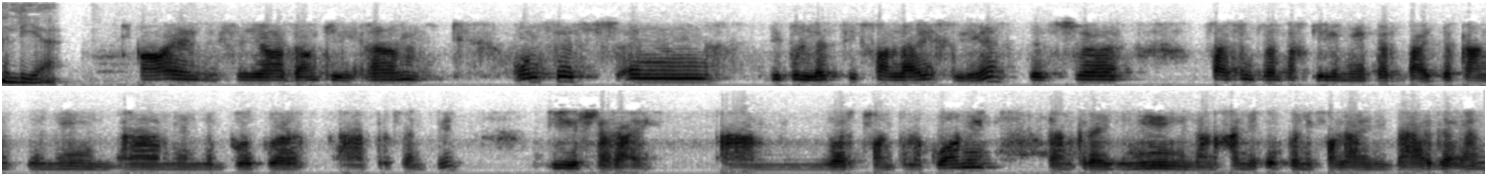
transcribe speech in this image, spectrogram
geleë? Haai, ja, dankie. Ehm um, ons is in die Polisievallei geleë. Dis so 25 km buitekant in um, in Limpopo uh, provinsie. Diersery. Um word van Polokwane, dan kry jy nie en dan gaan jy op in die vallei in die berge in.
